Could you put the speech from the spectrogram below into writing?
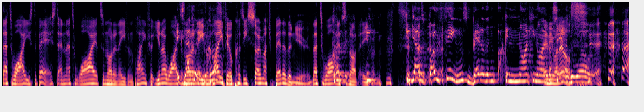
that's why he's the best, and that's why it's not an even playing field. You know why it's not an even because- playing field because he's so much better than you. That's why it's not even. he does both things better than fucking ninety nine percent of the world. Yeah.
